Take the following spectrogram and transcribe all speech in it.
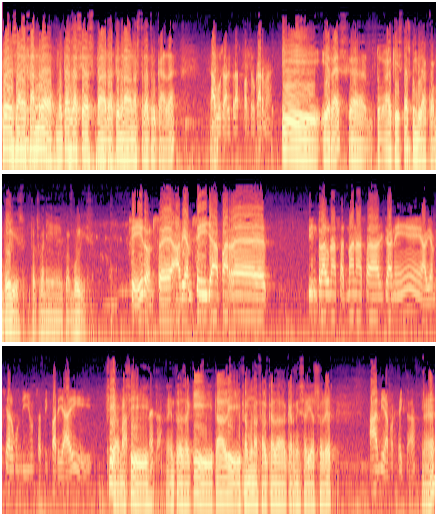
pues Alejandro, moltes gràcies per atendre la nostra trucada. A vosaltres per trucar-me. I, I res, que tu aquí estàs convidat quan vulguis. Pots venir quan vulguis. Sí, doncs eh, aviam si ja per eh, dintre d'unes setmanes al gener, aviam si algun dilluns estic per allà i... Sí, home, sí. Entres aquí i tal, i fem una falca de carnisseria Soler. Ah, mira, perfecte. Eh?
